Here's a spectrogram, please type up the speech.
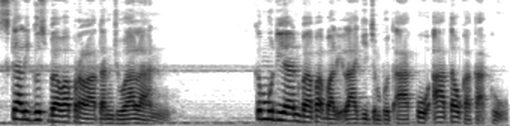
sekaligus bawa peralatan jualan. Kemudian bapak balik lagi jemput aku atau kakakku.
